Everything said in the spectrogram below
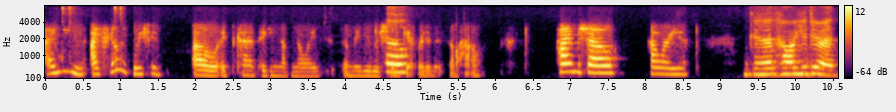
I mean, I feel like we should. Oh, it's kind of picking up noise, so maybe we should Hello. get rid of it somehow. Hi, Michelle. How are you? Good. How are you doing?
